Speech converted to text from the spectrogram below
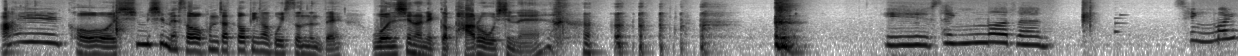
아이고 심심해서 혼자 더빙하고 있었는데 원신하니까 바로 오시네. 이 생물은 생물?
